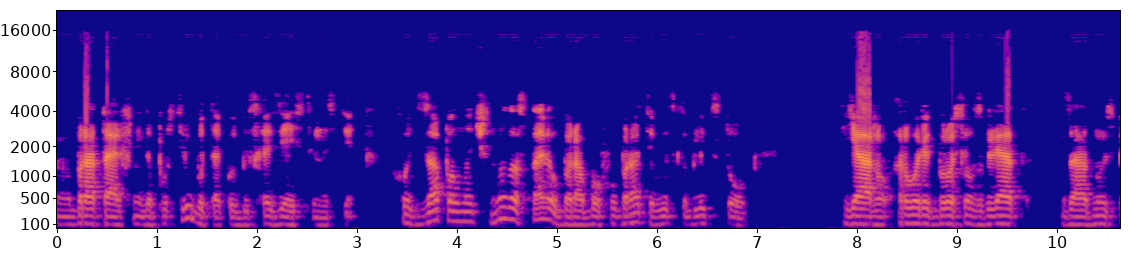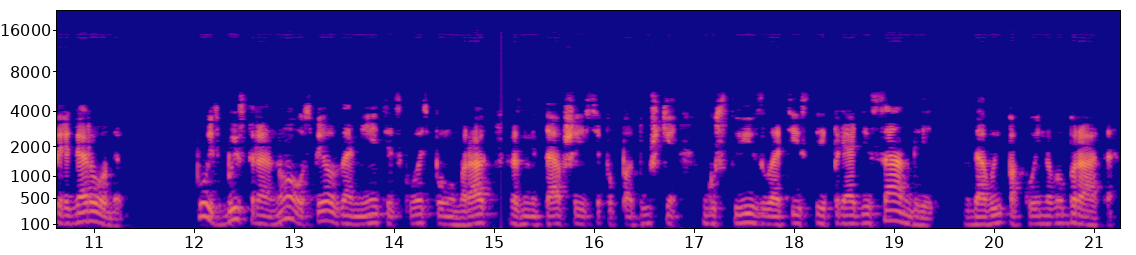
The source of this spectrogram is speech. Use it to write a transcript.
э, брат Альф не допустил бы такой бесхозяйственности, хоть за полночь, но заставил бы рабов убрать и выскоблить стол. Ярл Рорик бросил взгляд за одну из перегородок. Пусть быстро, но успел заметить сквозь полумрак разметавшиеся по подушке густые золотистые пряди Сангри, вдовы покойного брата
